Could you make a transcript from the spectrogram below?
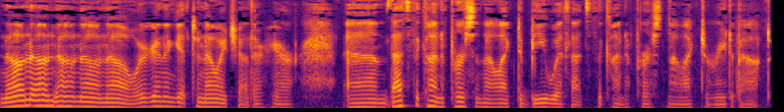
No, no, no, no, no, we're gonna get to know each other here. And that's the kind of person I like to be with. That's the kind of person I like to read about.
